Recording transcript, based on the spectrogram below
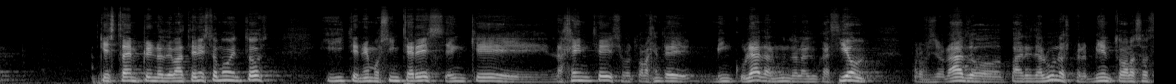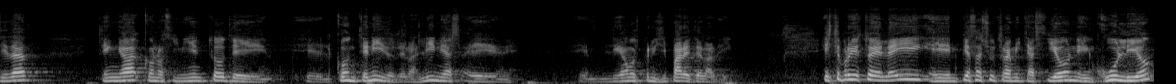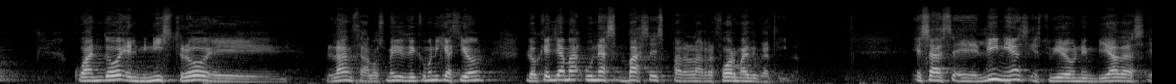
que está en pleno debate en estos momentos y tenemos interés en que la gente, sobre todo la gente vinculada al mundo de la educación, profesorado, padres de alumnos, pero bien toda la sociedad, tenga conocimiento del contenido de las líneas, eh, eh, digamos, principales de la ley. Este proyecto de ley eh, empieza su tramitación en julio, cuando el ministro lanza a los medios de comunicación lo que él llama unas bases para la reforma educativa. Esas líneas estuvieron enviadas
